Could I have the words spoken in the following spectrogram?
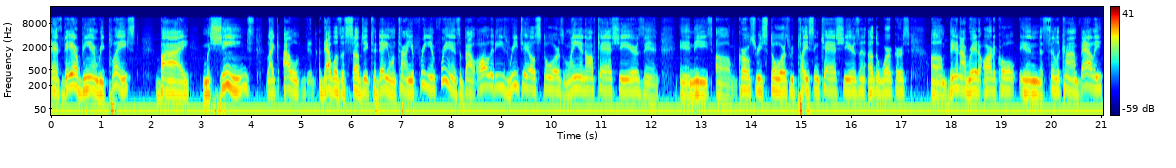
as they are being replaced by machines like I will, that was a subject today on Tanya Free and Friends about all of these retail stores laying off cashiers and and these um, grocery stores replacing cashiers and other workers. Um, then I read an article in the Silicon Valley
